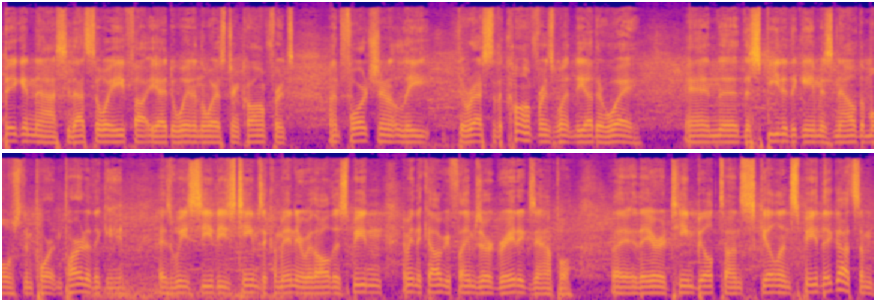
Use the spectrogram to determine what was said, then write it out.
big and nasty. That's the way he thought you had to win in the Western Conference. Unfortunately, the rest of the conference went the other way and the, the speed of the game is now the most important part of the game as we see these teams that come in here with all this speed. And I mean, the Calgary Flames are a great example. They, they are a team built on skill and speed. They got some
